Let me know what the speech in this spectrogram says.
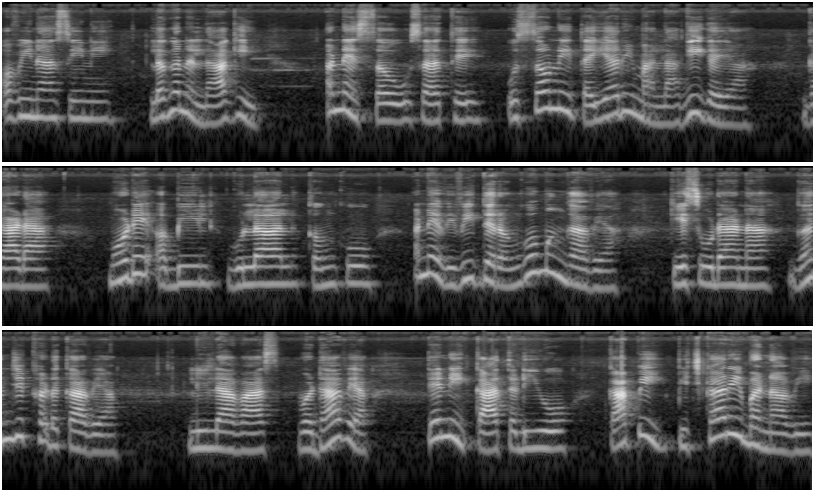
અવિનાશીની લગ્ન લાગી અને સૌ સાથે ઉત્સવની તૈયારીમાં લાગી ગયા ગાડા મોઢે અબીલ ગુલાલ કંકુ અને વિવિધ રંગો મંગાવ્યા કેસુડાના ગંજ ખડકાવ્યા લીલાવાસ વઢાવ્યા તેની કાતડીઓ કાપી પિચકારી બનાવી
